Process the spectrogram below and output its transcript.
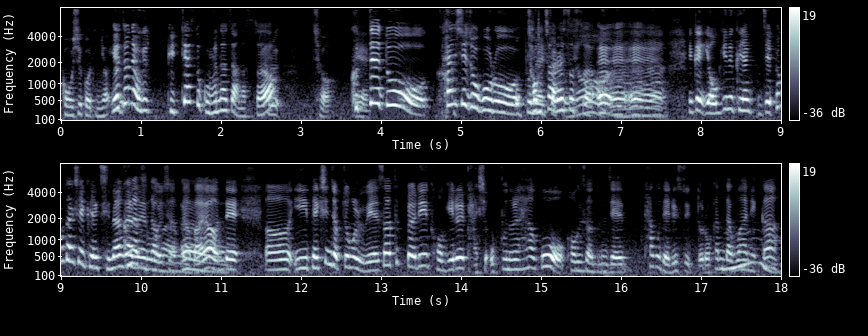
곳이거든요. 예전에 여기 BTS 공연하지 않았어요? 그렇죠. 그때도 한시적으로 점찰했었어요. 예, 예, 예. 아, 그러니까 여기는 그냥 이제 평상시에 그냥 지나가는 예, 봐요. 예. 근데 어, 이 백신 접종을 위해서 특별히 거기를 다시 오픈을 하고 거기서 이제 타고 내릴 수 있도록 한다고 음, 하니까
